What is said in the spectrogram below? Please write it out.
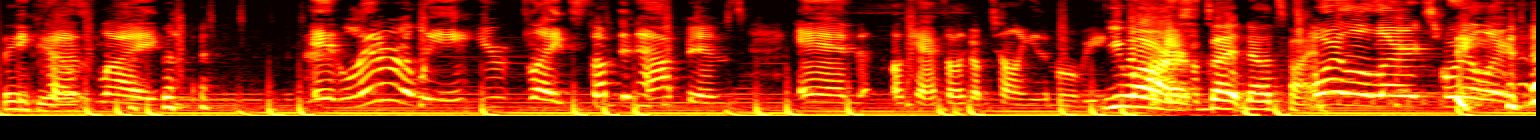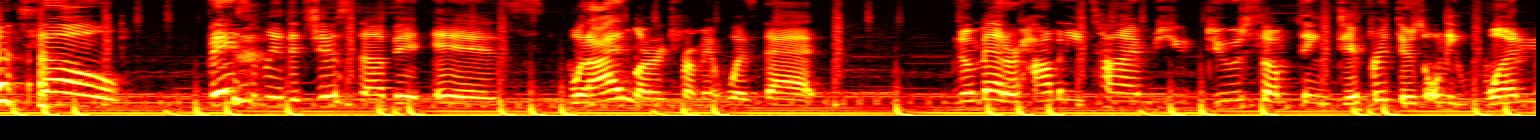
Thank because you. like it literally, you're like something happens, and okay, I feel like I'm telling you the movie. You are, Okay, so but no, it's fine. Spoiler alert, spoiler alert. so basically the gist of it is what I learned from it was that no matter how many times you do something different, there's only one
